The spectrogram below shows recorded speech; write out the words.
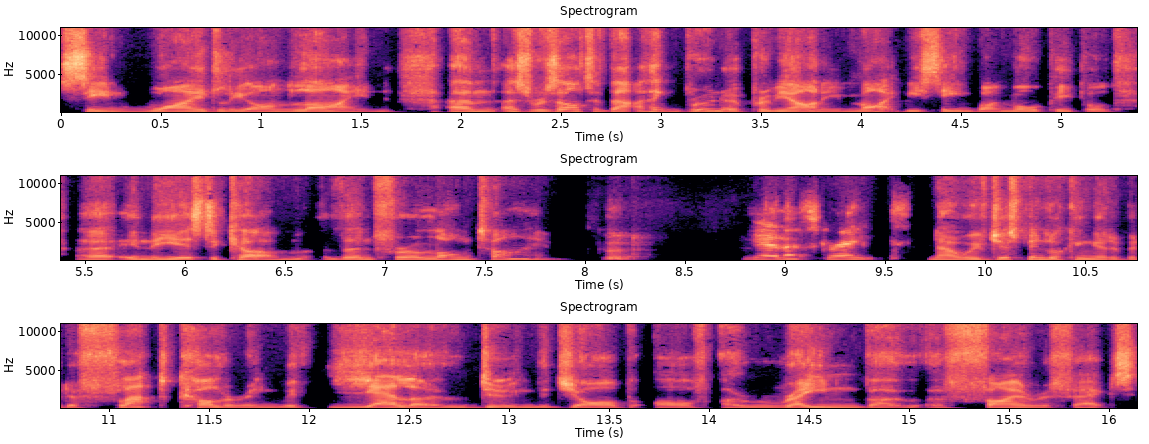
seen widely online. Um, as a result of that, I think Bruno Premiani might be seen by more people uh, in the years to come than for a long time. Good. Yeah, that's great. Now, we've just been looking at a bit of flat colouring with yellow doing the job of a rainbow of fire effects.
